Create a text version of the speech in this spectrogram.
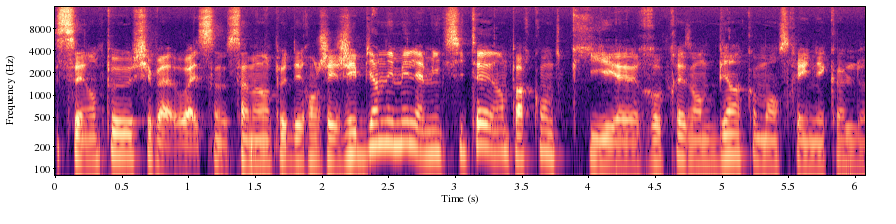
C'est un peu, je sais pas, ouais, ça m'a un peu dérangé. J'ai bien aimé la mixité, hein, par contre, qui représente bien comment serait une école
